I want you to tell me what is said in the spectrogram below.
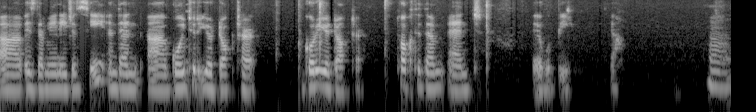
uh, is the main agency, and then uh, going to your doctor, go to your doctor, talk to them, and it would be, yeah. Hmm.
